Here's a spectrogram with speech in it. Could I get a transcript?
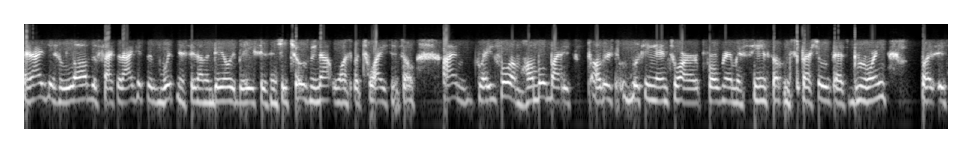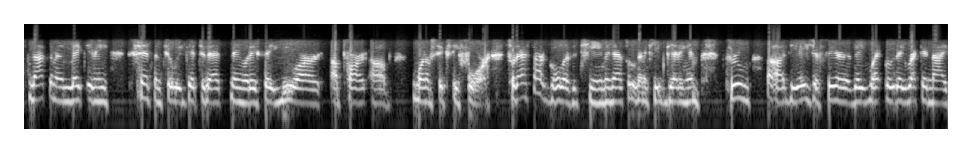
And I just love the fact that I get to witness it on a daily basis. And she chose me not once, but twice. And so I'm grateful. I'm humbled by others looking into our program and seeing something special that's brewing but it's not going to make any sense until we get to that thing where they say you are a part of one of 64. So that's our goal as a team, and that's what we're going to keep getting him through uh, Dyaisha Fair. They they recognize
